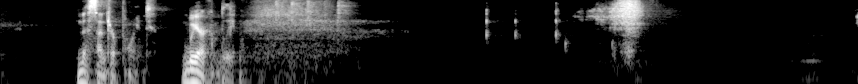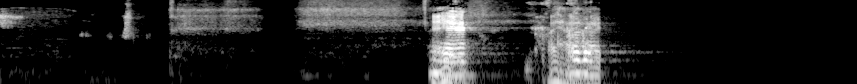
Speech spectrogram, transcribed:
and the center point. We are complete. Hey. Hi, hi.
